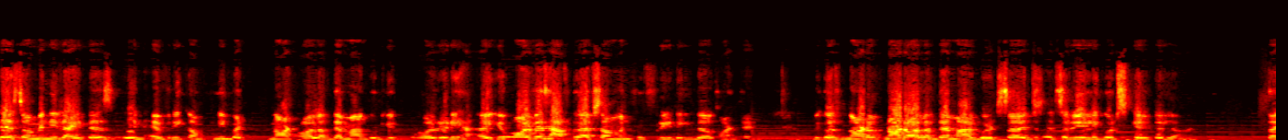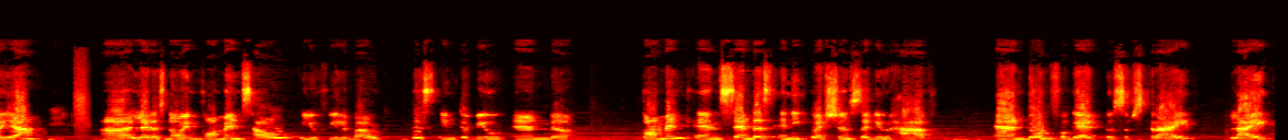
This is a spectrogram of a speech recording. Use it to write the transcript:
there's so many writers in every company but not all of them are good you already ha- uh, you always have to have someone proofreading the content because not of, not all of them are good. So it's, it's a really good skill to learn. So yeah. Uh, let us know in comments how you feel about this interview and uh, comment and send us any questions that you have. And don't forget to subscribe, like,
